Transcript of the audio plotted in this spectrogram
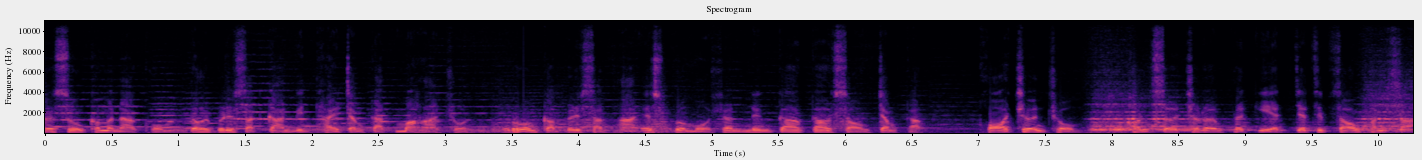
ระทรวงคมนาคม โดยบริษัทการบินไทยจำกัดมหาชน ร่วมกับบริษัท RS Promotion 1992 จำกัด ขอเชิญชม คอนเสิร์ตเฉลิมพระเกียรติ 72พรรษา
